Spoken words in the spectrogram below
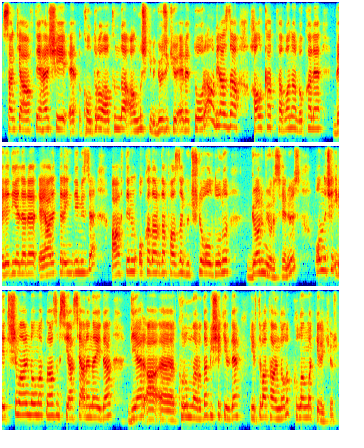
sanki AFD her şeyi e, kontrol altında almış gibi gözüküyor. Evet doğru ama biraz daha halka, tabana, lokale, belediyelere, eyaletlere indiğimizde AFD'nin o kadar da fazla güçlü olduğunu görmüyoruz henüz. Onun için iletişim halinde olmak lazım. Siyasi arenayı da diğer e, kurumları da bir şekilde irtibat halinde olup kullanmak gerekiyor.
